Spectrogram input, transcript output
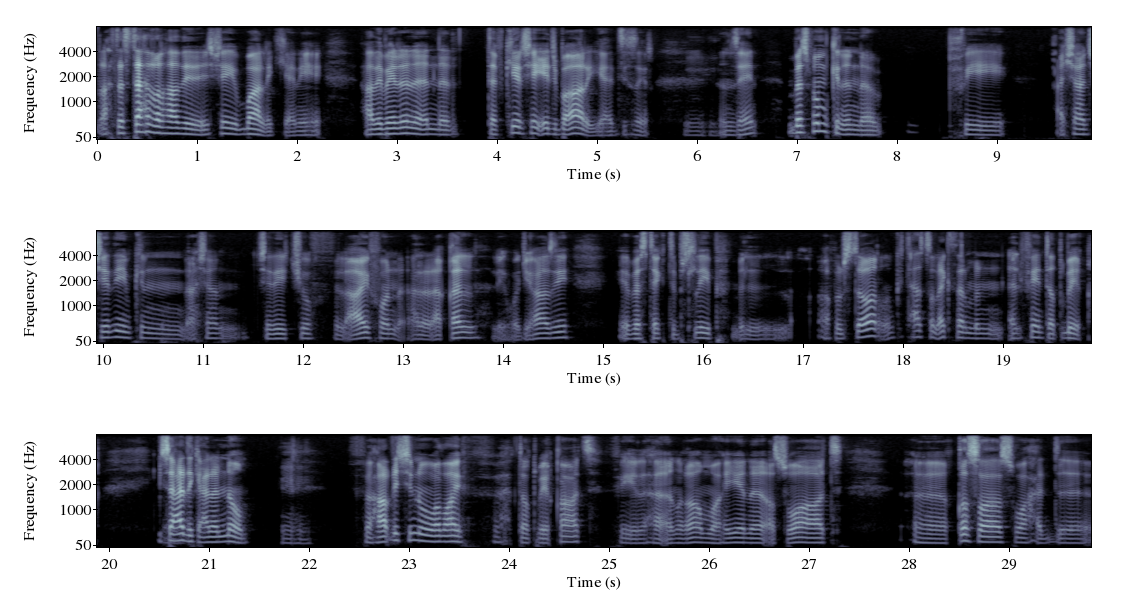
راح تستحضر هذه الشيء ببالك. يعني هذا يبين لنا إن التفكير شيء إجباري قاعد يصير. إنزين. بس ممكن إنه في عشان كذي يمكن عشان كذي تشوف الآيفون على الأقل اللي هو جهازي بس تكتب sleep بال App Store ممكن تحصل أكثر من 2000 تطبيق يساعدك على النوم. فهذه شنو وظائف التطبيقات في لها أنغام معينة أصوات آه، قصص واحد آه،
